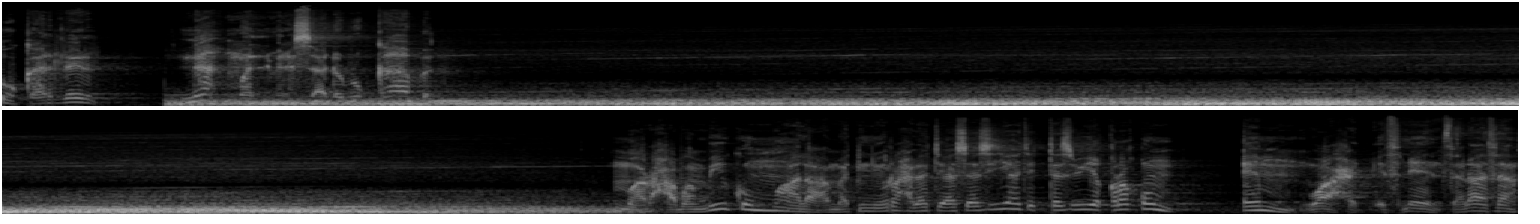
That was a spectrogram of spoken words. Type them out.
أكرر نأمل من السادة الركاب مرحبا بكم على متن رحلة أساسيات التسويق رقم M واحد اثنين ثلاثة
